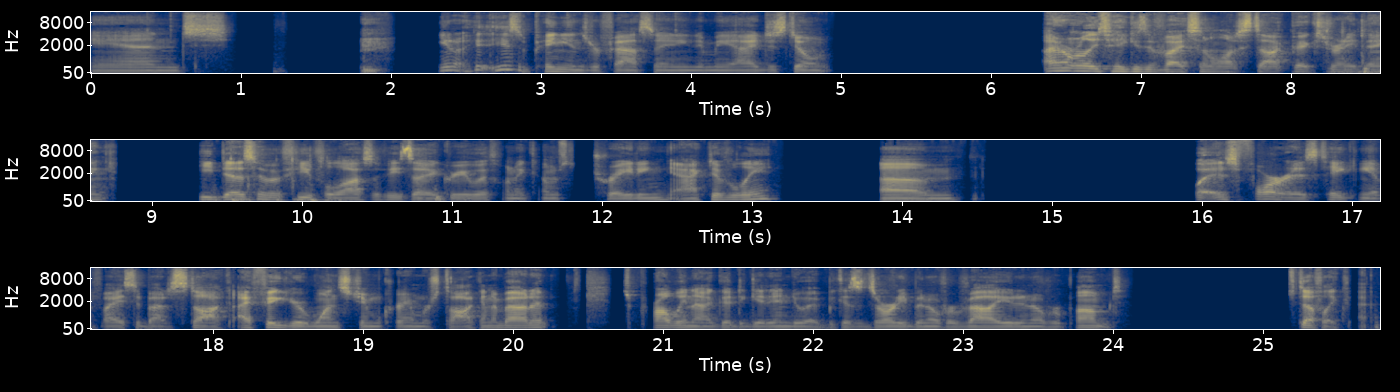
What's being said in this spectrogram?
and you know hi- his opinions are fascinating to me. I just don't I don't really take his advice on a lot of stock picks or anything. He does have a few philosophies I agree with when it comes to trading actively. Um but as far as taking advice about a stock, I figure once Jim Cramer's talking about it, it's probably not good to get into it because it's already been overvalued and overpumped. Stuff like that.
